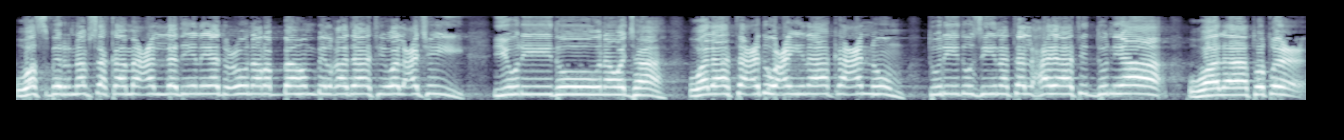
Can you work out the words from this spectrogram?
واصبر نفسك مع الذين يدعون ربهم بالغداة والعشي يريدون وجهه ولا تعد عيناك عنهم. تريد زينة الحياة الدنيا ولا تطع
